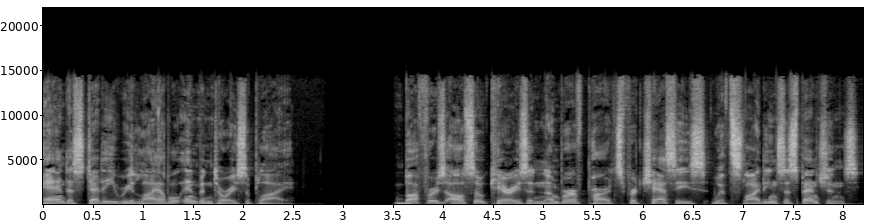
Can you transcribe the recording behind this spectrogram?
and a steady, reliable inventory supply. Buffers also carries a number of parts for chassis with sliding suspensions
